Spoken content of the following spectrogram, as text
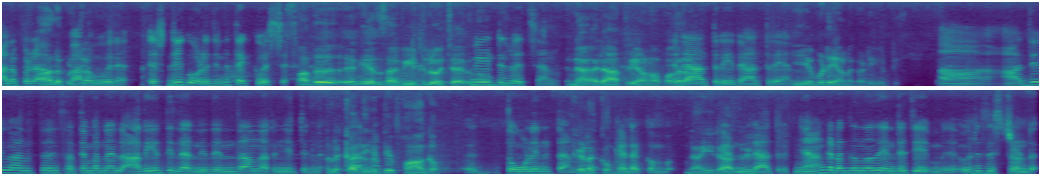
ആലപ്പുഴ. പറവൂര് എസ് ഡി കോളേജിന്റെ തെക്ക് വശം. അത് ഏത് വീട്ടിൽ വെച്ചായിരുന്നു? വീട്ടിൽ വെച്ചാണ്. രാത്രിയാണോ രാത്രി രാത്രിയാണ്. എവിടെയാണ് കടി കിട്ടി? ആദ്യകാലത്ത് സത്യം പറഞ്ഞാൽ അറിയത്തില്ലായിരുന്നു ഇത് എന്താന്ന് അറിഞ്ഞിട്ടില്ല. അല്ല കടി കിട്ടിയ ഭാഗം തോളിനിട്ടാണ്. കിടക്കും കിടക്കുമ്പോ. രാത്രി. ഞാൻ കിടക്കുന്നത് എന്റെ ഒരു സിസ്റ്റർ ഉണ്ട്.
